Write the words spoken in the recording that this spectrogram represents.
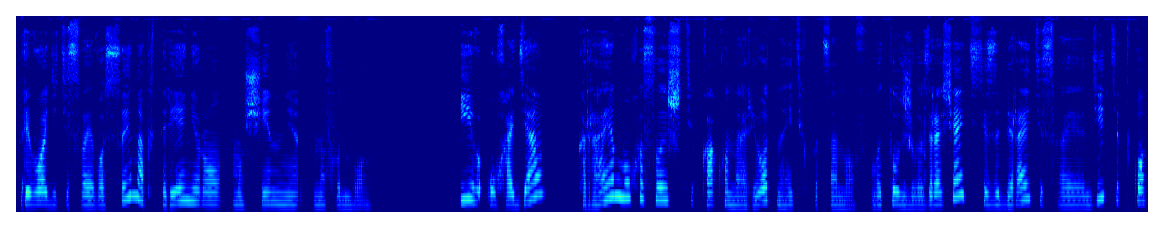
приводите своего сына к тренеру мужчине на футбол. И, уходя, краем уха слышите, как он орет на этих пацанов. Вы тут же возвращаетесь и забираете свою дитятку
